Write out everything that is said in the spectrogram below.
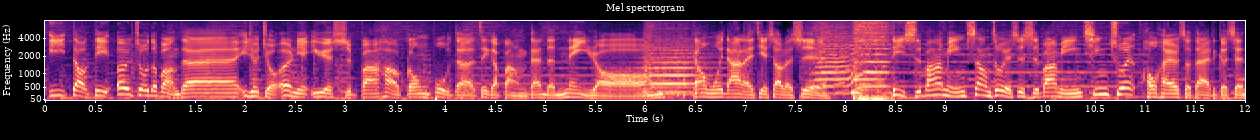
一到第二周的榜单，一九九二年一月十八号公布的这个榜单的内容。刚刚我们为大家来介绍的是第十八名，上周也是十八名，青春红孩儿所带来的歌声。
